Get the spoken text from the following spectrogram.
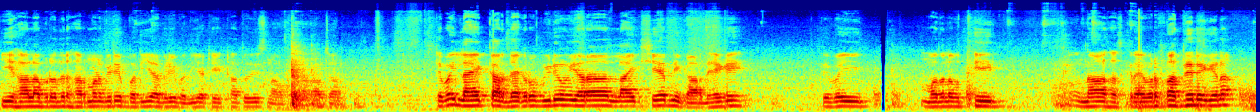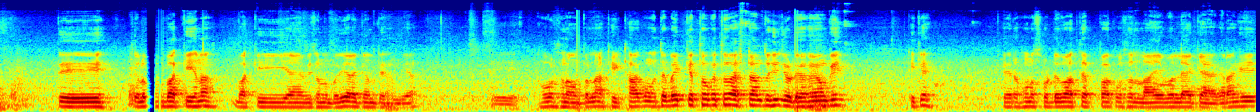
ਕੀ ਹਾਲ ਆ ਬ੍ਰਦਰ ਹਰਮਨ ਵੀਰੇ, ਵਧੀਆ ਵੀਰੇ, ਵਧੀਆ, ਠੀਕ ਠਾਕ, ਤੁਸੀਂ ਸੁਣਾਓ ਕੀ ਹਾਲ ਚਾਲ? ਤੇ ਬਾਈ ਲਾਈਕ ਕਰ ਦਿਆ ਕਰੋ ਵੀਡੀਓ ਯਾਰ ਲਾਈਕ ਸ਼ੇਅਰ ਨਹੀਂ ਕਰਦੇ ਹੈਗੇ। ਤੇ ਬਾਈ ਮਤਲਬ ਉੱਥੇ ਹੀ ਨਾ ਸਬਸਕ੍ਰਾਈਬਰ ਵੱਧਦੇ ਨੇਗੇ ਨਾ। ਤੇ ਚਲੋ ਬਾਕੀ ਹੈ ਨਾ ਬਾਕੀ ਐ ਵੀ ਤੁਹਾਨੂੰ ਵਧੀਆ ਲੱਗਣ ਤੇ ਹੁੰਦੇ ਆ। ਤੇ ਹੋਰ ਸੁਣਾਓ, ਪਹਿਲਾਂ ਠੀਕ ਠਾਕ ਹੋ ਤੇ ਬਈ ਕਿੱਥੋਂ ਕਿੱਥੋਂ ਇਸ ਟਾਈਮ ਤੁਸੀਂ ਜੁੜੇ ਹੋਏ ਹੋਗੇ ਠੀਕ ਹੈ? ਫਿਰ ਹੁਣ ਤੁਹਾਡੇ ਵਾਸਤੇ ਆਪਾਂ ਕੁਝ ਲਾਈਵ ਲੈ ਕੇ ਆਇਆ ਕਰਾਂਗੇ।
